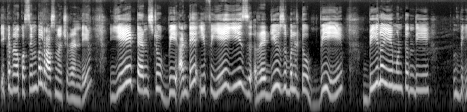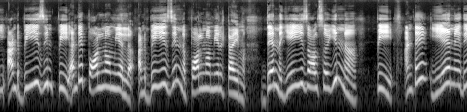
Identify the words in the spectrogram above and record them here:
ఇక్కడ ఒక సింపుల్ రాస్తున్నాను చూడండి ఏ టెన్స్ టు బి అంటే if A is reducible to B below ఏముంటుంది and B is in P అంటే polynomial and B is in polynomial time then A is also in P అంటే ఏ అనేది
